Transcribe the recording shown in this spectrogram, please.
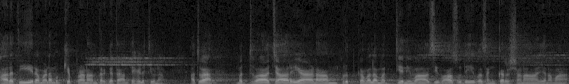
ಭಾರತೀರಮಣ ಮುಖ್ಯ ಪ್ರಾಣಾಂತರ್ಗತ ಅಂತ ಹೇಳ್ತೀವಿ ನಾವು. ಅಥವಾ ಮಧ್ವಾಚಾರ್ಯಾಣ ಹೃತ್ಕಮಲ ಮಧ್ಯ ನಿವಾಸಿ ವಾಸುದೇವ ಸಂಕರ್ಷಣಾಯ ನಮಃ.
